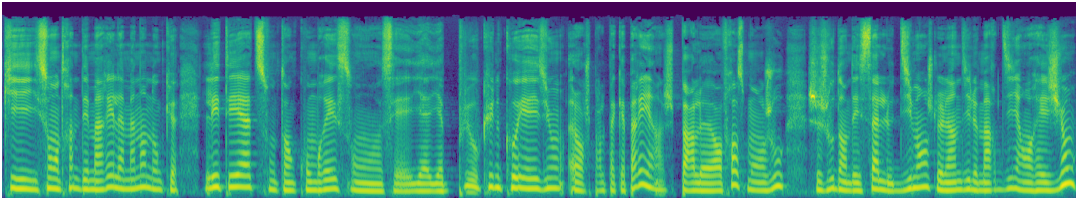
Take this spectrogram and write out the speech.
qui sont en train de démarrer là maintenant. Donc, les théâtres sont encombrés, sont, il y a, a plus aucune cohésion. Alors, je parle pas qu'à Paris, hein, je parle euh, en France. Moi, on joue, je joue dans des salles le dimanche, le lundi, le mardi en région,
